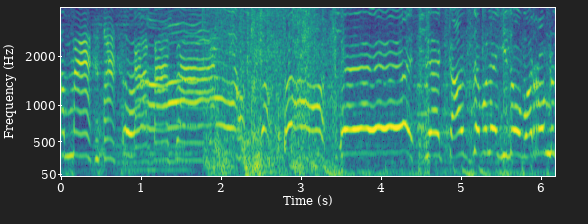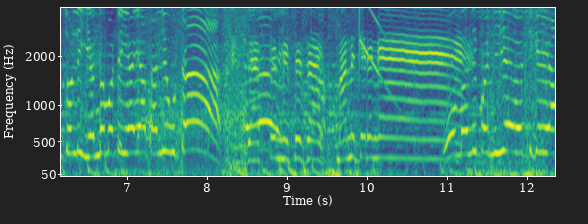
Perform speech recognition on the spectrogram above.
அம்மா டாடா சார் கான்ஸ்டபிளே இதோ வர்றோம்னு சொல்லி என்ன மட்டும் ஏயா தள்ளி விட்ட ஜஸ்ட் மிஸ் சார் மன்னிச்சிடுங்க ஓ மன்னிப்ப நீயே வச்சுக்கயா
